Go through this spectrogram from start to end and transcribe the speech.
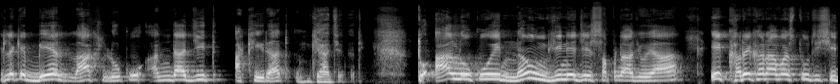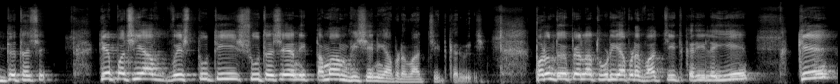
એટલે કે બે લાખ લોકો અંદાજિત આખી રાત ઊંઘ્યા જ નથી. તો આ લોકોએ ન ઊંઘીને જે સપના જોયા, એ ખરેખર આ વસ્તુથી સિદ્ધ થશે? કે પછી આ વસ્તુથી શું થશે એની તમામ વિશેની આપણે વાતચીત કરવી છે. પરંતુ એ પહેલાં થોડી આપણે વાતચીત કરી લઈએ કે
